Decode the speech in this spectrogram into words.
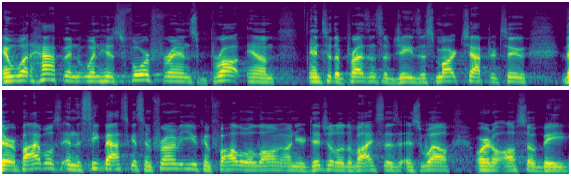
and what happened when his four friends brought him into the presence of Jesus. Mark chapter 2. There are Bibles in the seat baskets in front of you. You can follow along on your digital devices as well, or it'll also be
